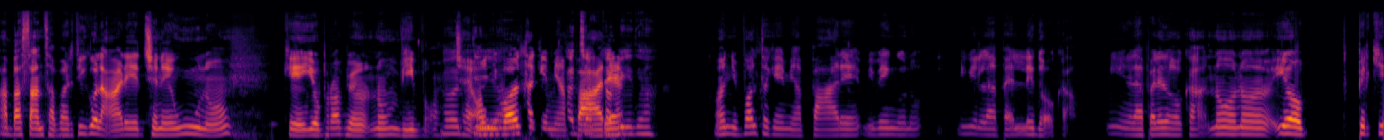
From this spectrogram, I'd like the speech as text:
abbastanza particolare, ce n'è uno che io proprio non vivo. Cioè ogni Oddio, volta che mi appare ogni volta che mi appare mi vengono mi viene la pelle d'oca, mi viene la pelle d'oca. No, no, io per chi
